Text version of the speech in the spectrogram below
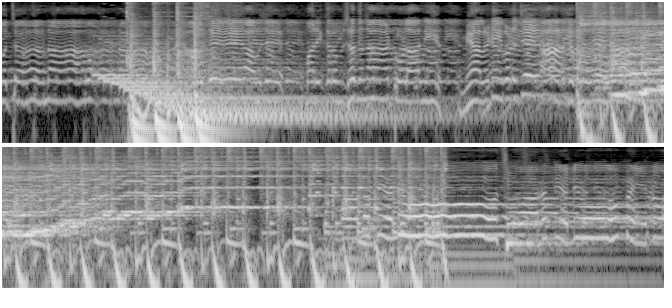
વચન આવજે આવજે, મારી કરમસદના ટોળાની મ્યાલડી વળજે આજ બો મેલ્યું, મેલ્યો મહિનો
